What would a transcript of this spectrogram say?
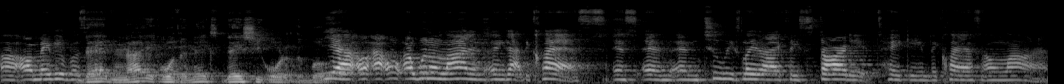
uh, or maybe it was That night or the next day, she ordered the book. yeah, I, I, I went online and, and got the class, and, and and two weeks later, I actually started taking the class online.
